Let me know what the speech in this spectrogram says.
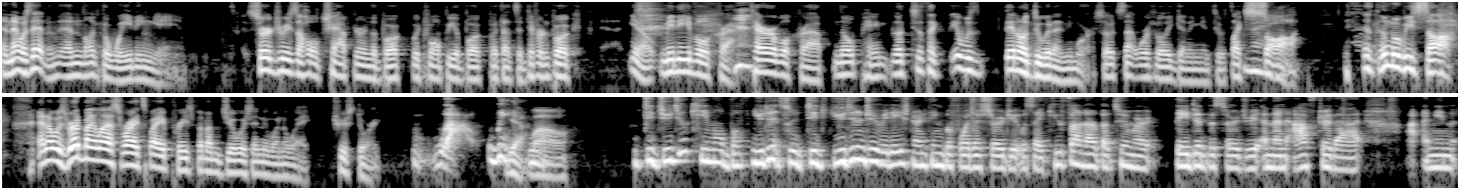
And that was it. And then like the waiting game. Surgery is a whole chapter in the book, which won't be a book, but that's a different book. You know, medieval crap, terrible crap, no pain. That's just like it was. They don't do it anymore, so it's not worth really getting into. It's like Right. Saw, the movie Saw. And I was read my last rites by a priest, but I'm Jewish and he went away. True story. Wow. Wait. Yeah. Wow. Did you do chemo? Bef- you didn't. So did you didn't do radiation or anything before the surgery? It was like you found out about tumor. They did the surgery, and then after that, I I mean,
